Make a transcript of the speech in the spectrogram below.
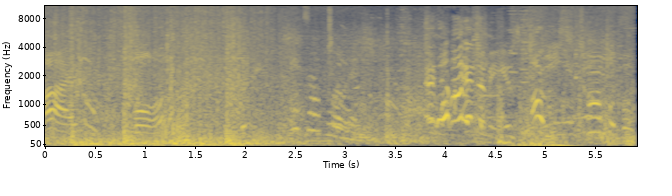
5, 4. It's uploaded. An enemy is unstoppable.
